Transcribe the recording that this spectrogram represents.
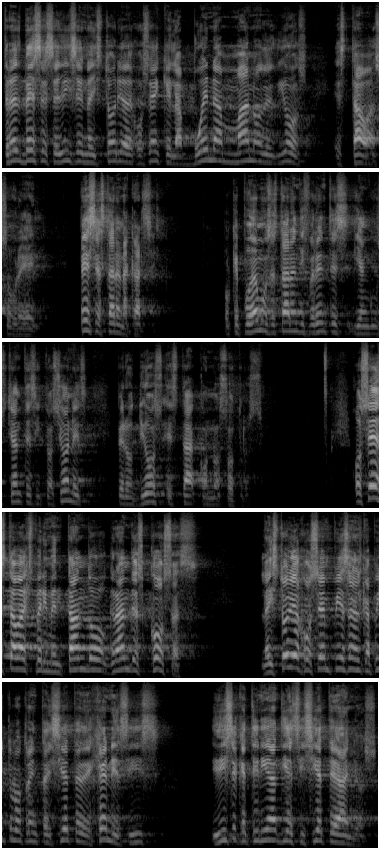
Tres veces se dice en la historia de José que la buena mano de Dios estaba sobre él, pese a estar en la cárcel. Porque podemos estar en diferentes y angustiantes situaciones, pero Dios está con nosotros. José estaba experimentando grandes cosas. La historia de José empieza en el capítulo 37 de Génesis y dice que tenía 17 años.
